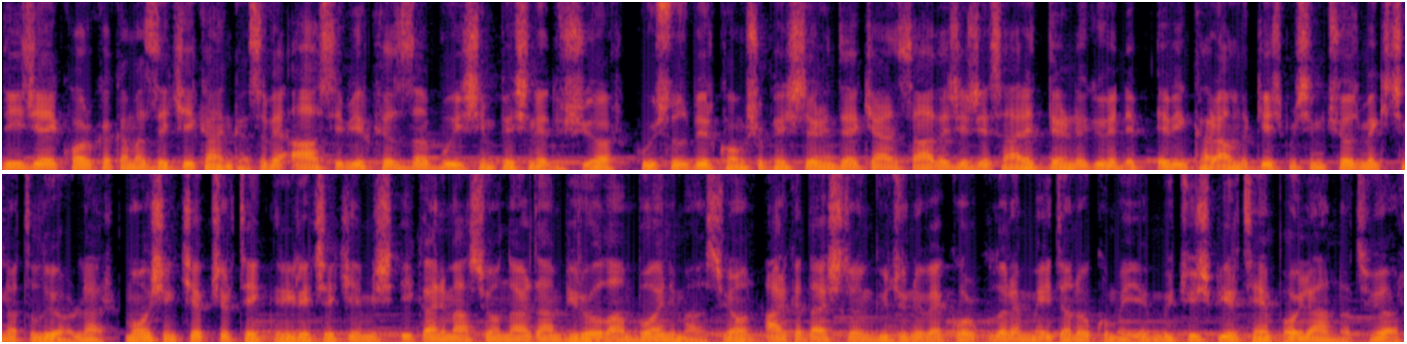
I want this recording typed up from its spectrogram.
DJ korkak ama zeki kankası ve asi bir kız da bu işin peşine düşüyor. Huysuz bir komşu peşlerindeyken sadece cesaretlerine güvenip evin karanlık geçmişini çözmek için atılıyorlar. Motion capture tekniğiyle çekilmiş ilk animasyonlardan biri olan bu animasyon, arkadaşlığın gücünü ve korkulara meydan okumayı müthiş bir tempoyla anlatıyor.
